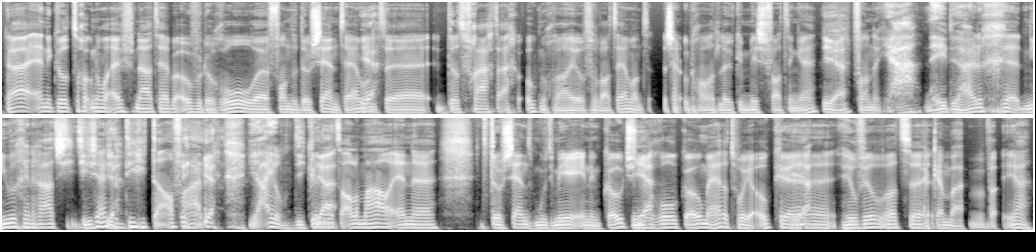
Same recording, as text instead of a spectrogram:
Ja, en ik wil toch ook nog wel even na te hebben over de rol eh, van de docent. Hè? Want eh, dat vraagt eigenlijk ook nog wel heel veel wat. Hè? Want er zijn ook nog wel wat leuke misvattingen. Ja. Van ja, nee, de huidige ge- nieuwe generatie, die zijn Ja. zo digitaal vaardig. Ja. joh, die kunnen Ja. het allemaal. En eh, de docent moet meer in een coachende rol komen. Hè? Dat hoor je ook eh, heel veel wat... eh, Herkenbaar. ja,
